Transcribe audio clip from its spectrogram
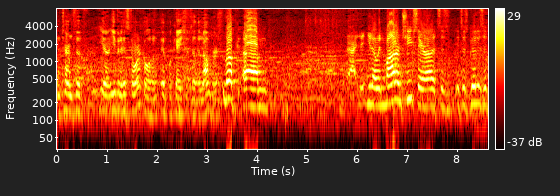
in terms of you know even historical implications of the numbers. Look, um, uh, you know, in modern Chiefs era, it's as it's as good as it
